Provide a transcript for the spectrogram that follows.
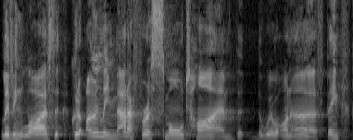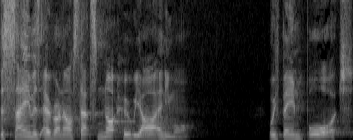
living lives that could only matter for a small time that, that we were on earth, being the same as everyone else, that's not who we are anymore. We've been bought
